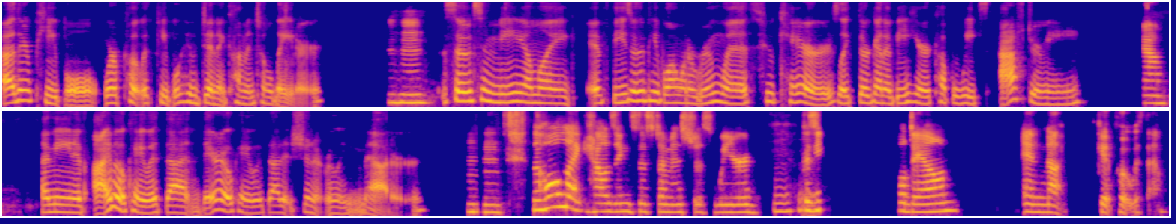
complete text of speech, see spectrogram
other people were put with people who didn't come until later. Mm-hmm. So to me, I'm like, if these are the people I want to room with, who cares? Like they're gonna be here a couple weeks after me. Yeah. I mean, if I'm okay with that and they're okay with that, it shouldn't really matter. Mm-hmm. The whole like housing system is just weird because mm-hmm. you pull down and not get put with them.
